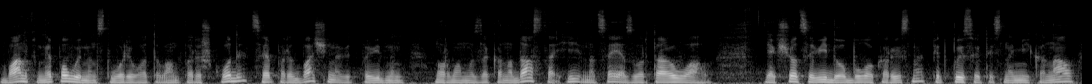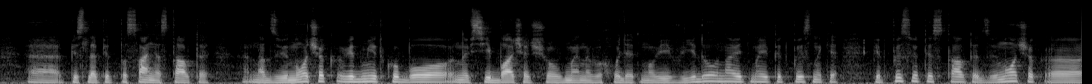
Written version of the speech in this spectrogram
банк не повинен створювати вам перешкоди, це передбачено відповідним нормами законодавства, і на це я звертаю увагу. Якщо це відео було корисно, підписуйтесь на мій канал. Е, Після підписання ставте на дзвіночок відмітку, бо не всі бачать, що в мене виходять нові відео, навіть мої підписники. Підписуйтесь, ставте дзвіночок, е,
